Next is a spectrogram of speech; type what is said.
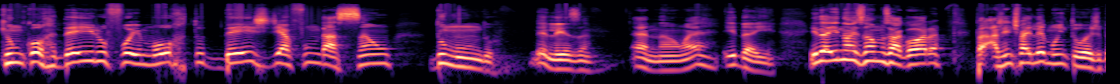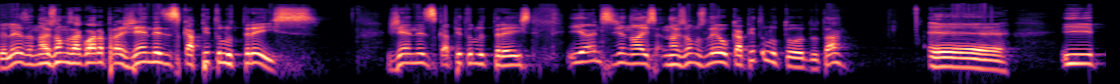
que um cordeiro foi morto desde a fundação do mundo. Beleza. É, não, é? E daí? E daí nós vamos agora, a gente vai ler muito hoje, beleza? Nós vamos agora para Gênesis capítulo 3. Gênesis capítulo 3. E antes de nós, nós vamos ler o capítulo todo, tá? É, e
